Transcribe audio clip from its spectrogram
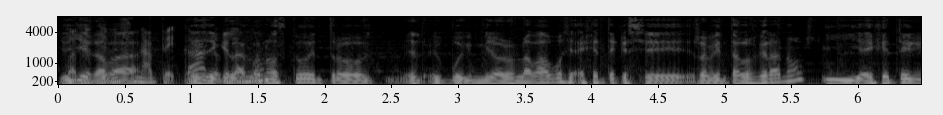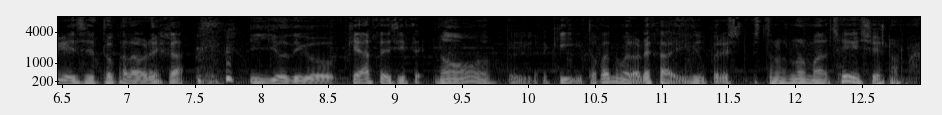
Yo cuando llegaba, tienes una peca, desde que la mismo. conozco, entro, eh, voy a mirar los lavabos y hay gente que se revienta los granos y hay gente que se toca la oreja. Y yo digo, ¿qué haces? Y dice, no, estoy aquí tocándome la oreja. Y digo, pero esto no es normal. Sí, sí, es normal.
